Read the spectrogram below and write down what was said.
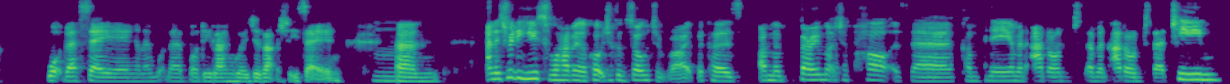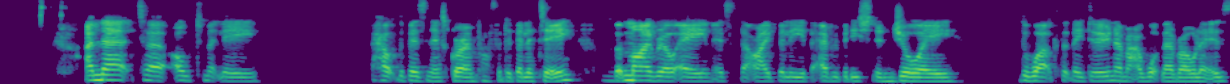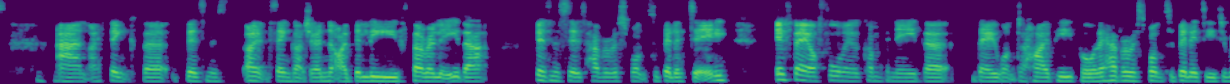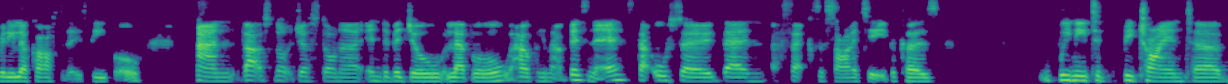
what they're saying and then what their body language is actually saying. Mm. Um, and it's really useful having a culture consultant, right? Because I'm a, very much a part of their company. I'm an add-on. To, I'm an add-on to their team. I'm there to ultimately help the business grow in profitability. Mm. But my real aim is that I believe that everybody should enjoy the work that they do, no matter what their role is. Mm-hmm. And I think that business, I don't think actually, I believe thoroughly that businesses have a responsibility. If they are forming a company that they want to hire people, they have a responsibility to really look after those people. And that's not just on an individual level helping that business that also then affects society because we need to be trying to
